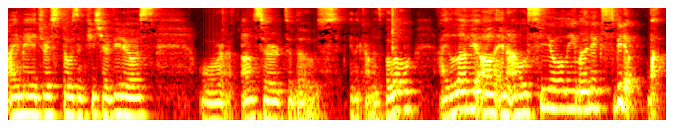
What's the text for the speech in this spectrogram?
I may address those in future videos or answer to those in the comments below. I love you all and I will see you all in my next video. Bye!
